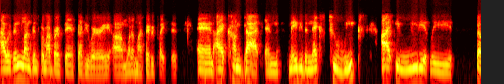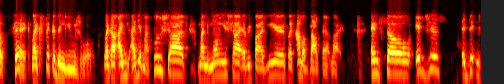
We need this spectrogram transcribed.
I was in London for my birthday in February, um, one of my favorite places, and I had come back, and maybe the next two weeks, I immediately felt sick, like sicker than usual. Like I, I, I get my flu shots, my pneumonia shot every five years. Like I'm about that life, and so it just it didn't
